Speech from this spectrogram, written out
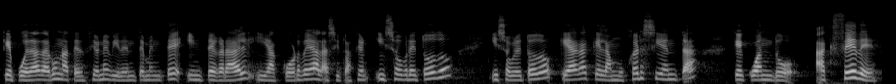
que pueda dar una atención evidentemente integral y acorde a la situación y sobre todo, y sobre todo que haga que la mujer sienta que cuando accede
